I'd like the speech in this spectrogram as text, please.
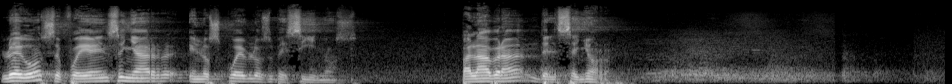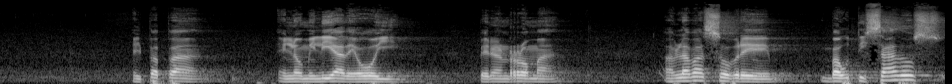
Luego se fue a enseñar en los pueblos vecinos. Palabra del Señor. El Papa en la homilía de hoy, pero en Roma, hablaba sobre bautizados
